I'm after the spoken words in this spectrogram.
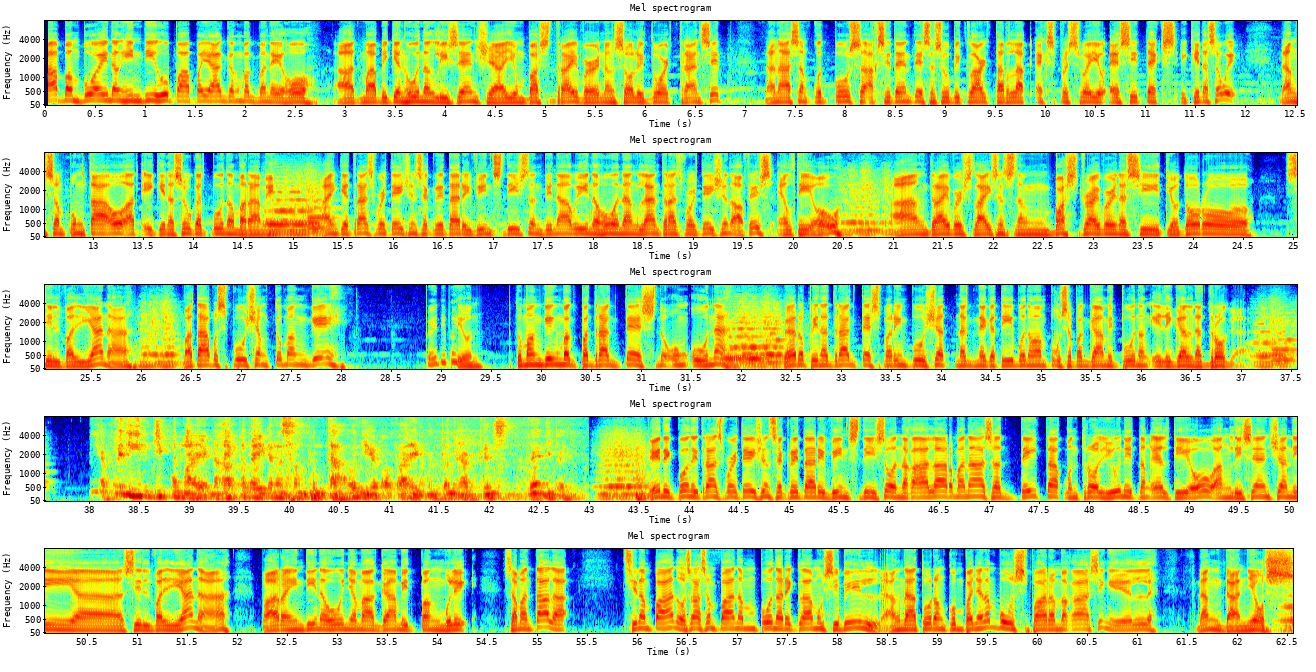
Habang buhay nang hindi ho papayagang magmaneho at mabigyan ho ng lisensya yung bus driver ng Solid Worth Transit na nasangkot po sa aksidente sa Subic Clark Tarlac Expressway o SCTEX ikinasawi ng sampung tao at ikinasugat po ng marami. Ayon kay Transportation Secretary Vince Dizon, binawi na ho ng Land Transportation Office, LTO, ang driver's license ng bus driver na si Teodoro Silvaliana matapos po siyang tumanggi Pwede ba yun? Tumangging magpa-drug test noong una. Pero pina-drug test pa rin po siya at nag-negatibo naman po sa paggamit po ng illegal na droga. Hindi ka pwedeng hindi pumayag. Nakapatay ka ng sampung tao, hindi ka papayag magpa-drug test. Pwede ba yun? Tinig po ni Transportation Secretary Vince Dizon, nakaalarma na sa Data Control Unit ng LTO ang lisensya ni ah, Silvaliana para hindi na ho niya magamit pang muli. Samantala, sinampahan o sasampahan naman po na reklamong sibil ang naturang kumpanya ng bus para makasingil ng danyos.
